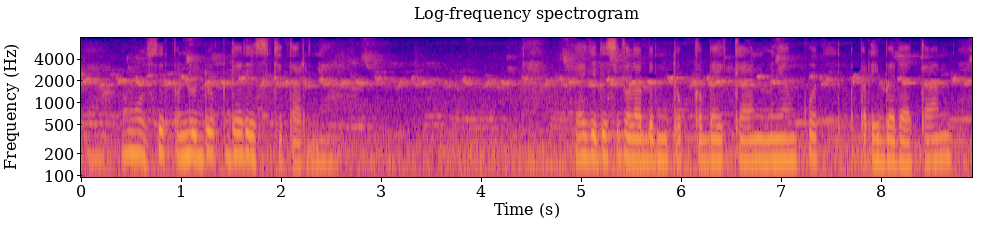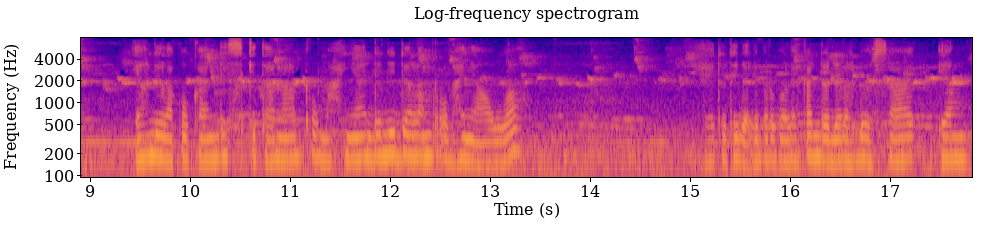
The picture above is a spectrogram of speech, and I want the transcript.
Ya, mengusir penduduk dari sekitarnya. Ya jadi segala bentuk kebaikan menyangkut peribadatan yang dilakukan di sekitaran rumahnya dan di dalam rumahnya Allah itu tidak diperbolehkan itu adalah dosa yang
